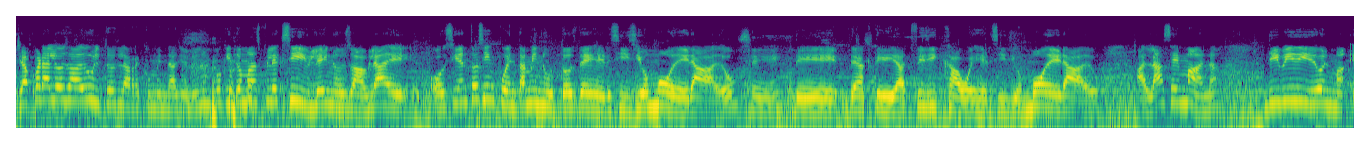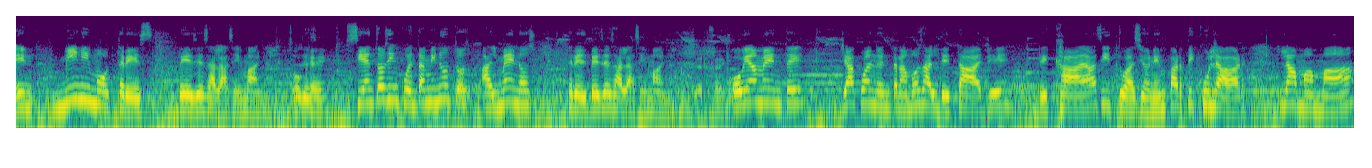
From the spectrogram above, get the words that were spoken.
Ya para los adultos la recomendación es un poquito más flexible y nos habla de o 150 minutos de ejercicio moderado, de, de, actividad física o ejercicio moderado a la semana, dividido en, mínimo tres veces a la semana. Entonces, 150 minutos al menos tres veces a la semana. Obviamente, ya cuando entramos al detalle de cada situación en particular, la mamá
